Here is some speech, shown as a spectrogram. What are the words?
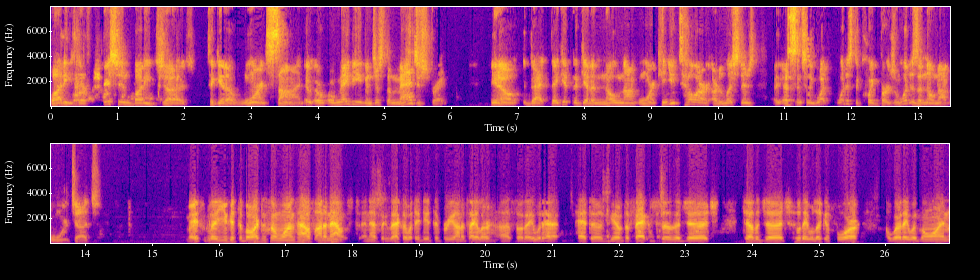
buddies, their fishing buddy judge, to get a warrant signed, or, or maybe even just a magistrate you know that they get to get a no knock warrant can you tell our, our listeners essentially what what is the quick version what is a no knock warrant judge basically you get to barge in someone's house unannounced and that's exactly what they did to breonna taylor uh, so they would have had to give the facts to the judge tell the judge who they were looking for where they were going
